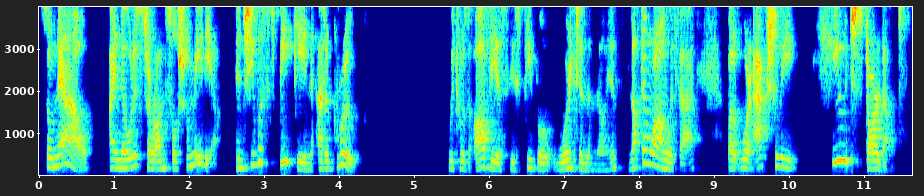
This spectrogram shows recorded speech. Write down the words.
So now I noticed her on social media and she was speaking at a group, which was obvious these people weren't in the millions. Nothing wrong with that, but were actually huge startups,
